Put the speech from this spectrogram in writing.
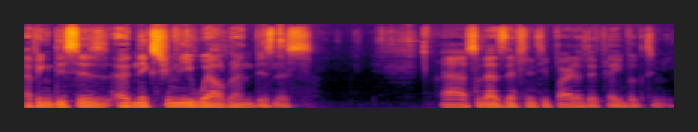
I think this is an extremely well-run business. Uh, so that's definitely part of the playbook to me.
